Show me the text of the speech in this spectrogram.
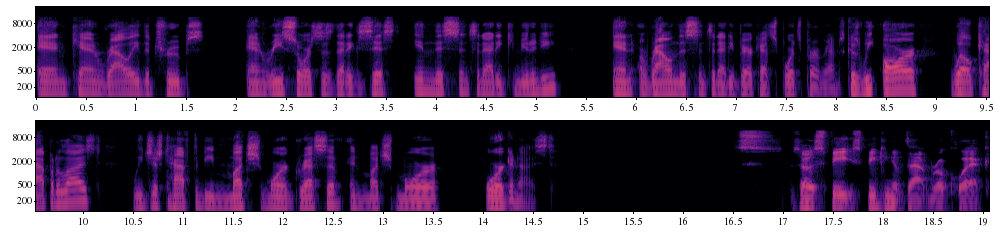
and can rally the troops and resources that exist in this cincinnati community and around the Cincinnati Bearcat sports programs because we are well capitalized. We just have to be much more aggressive and much more organized. So speak speaking of that real quick,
